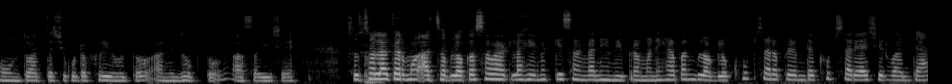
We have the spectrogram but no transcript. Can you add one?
होऊन तो आत्ताशी कुठं फ्री होतो आणि झोपतो असा विषय. सो चला तर मग आजचा ब्लॉग कसा वाटला हे नक्की सांगा नेहमीप्रमाणे. ह्या पण ब्लॉगला खूप सारा प्रेम द्या खूप सारे आशीर्वाद द्या.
